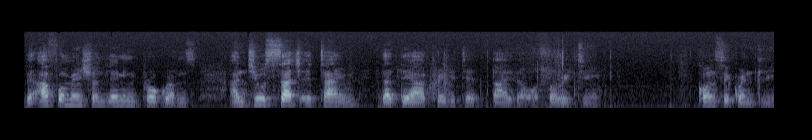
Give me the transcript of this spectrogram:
the aforementioned learning programs until such a time that they are accredited by the authority. Consequently,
